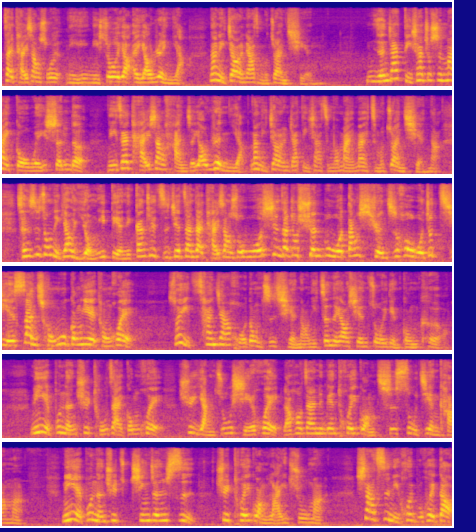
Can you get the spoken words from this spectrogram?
在台上说你，你说要哎要认养，那你叫人家怎么赚钱？人家底下就是卖狗为生的，你在台上喊着要认养，那你叫人家底下怎么买卖、怎么赚钱呐？陈时中，你要勇一点，你干脆直接站在台上说，我现在就宣布，我当选之后我就解散宠物工业同会。所以参加活动之前哦，你真的要先做一点功课哦，你也不能去屠宰公会、去养猪协会，然后在那边推广吃素健康嘛，你也不能去清真寺去推广来猪嘛。下次你会不会到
